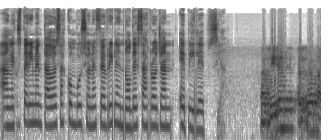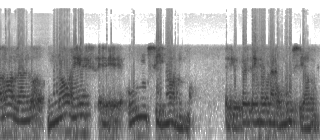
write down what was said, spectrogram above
han experimentado esas convulsiones febriles no desarrollan epilepsia. Así es, esto que estamos hablando no es eh, un sinónimo que usted tenga una convulsión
